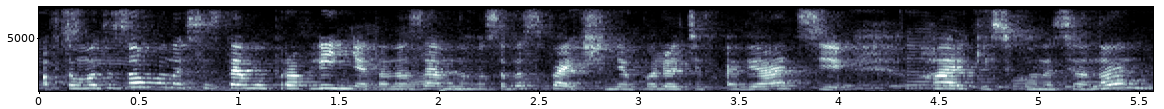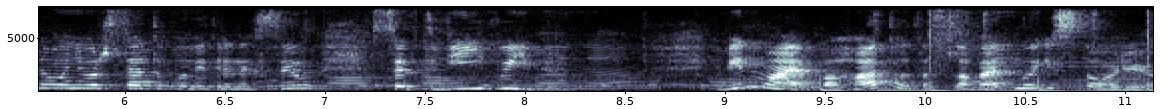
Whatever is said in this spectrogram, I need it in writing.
автоматизованих систем управління та наземного забезпечення польотів авіації Харківського національного університету повітряних сил це твій вибір. Він має багату та славетну історію.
